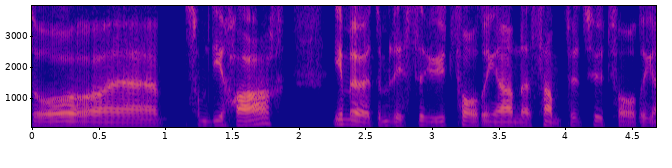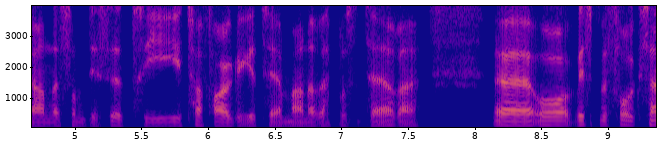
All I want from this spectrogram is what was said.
da, som, de har i møte med disse utfordringene, samfunnsutfordringene som disse tre tverrfaglige temaene representerer. og Hvis vi f.eks.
